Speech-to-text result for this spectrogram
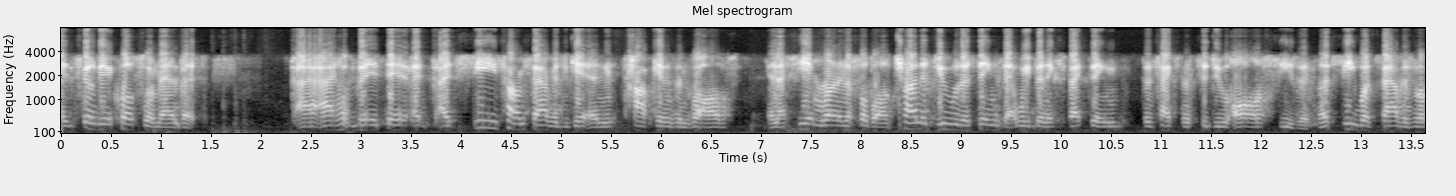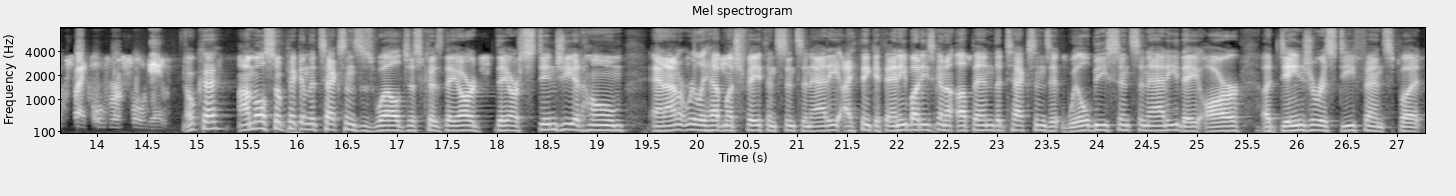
I- it's going to be a close one, man, but I, I hope they, they I, I see Tom Savage getting Hopkins involved, and I see him running the football, trying to do the things that we've been expecting the Texans to do all season. Let's see what Savage looks like over a full game. Okay. I'm also picking the Texans as well just cuz they are they are stingy at home and I don't really have much faith in Cincinnati. I think if anybody's going to upend the Texans, it will be Cincinnati. They are a dangerous defense, but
